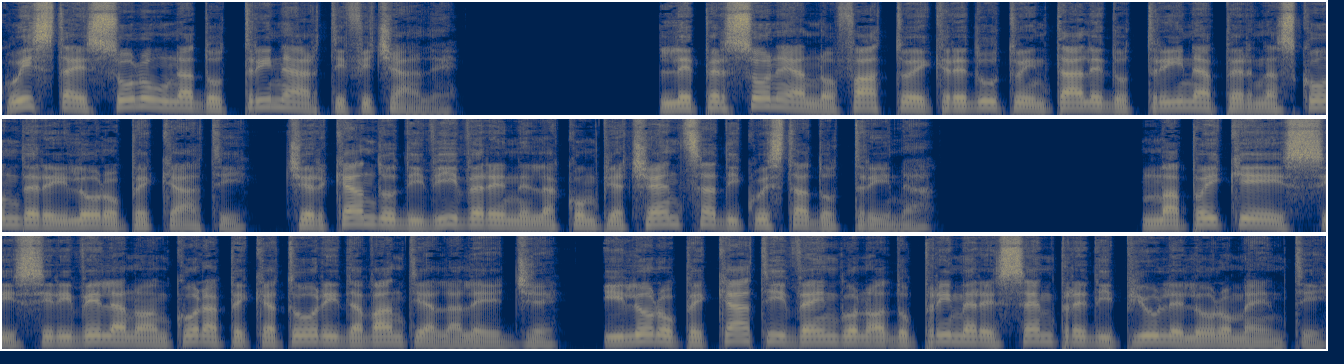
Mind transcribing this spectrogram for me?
Questa è solo una dottrina artificiale. Le persone hanno fatto e creduto in tale dottrina per nascondere i loro peccati, cercando di vivere nella compiacenza di questa dottrina. Ma poiché essi si rivelano ancora peccatori davanti alla legge, i loro peccati vengono ad opprimere sempre di più le loro menti.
